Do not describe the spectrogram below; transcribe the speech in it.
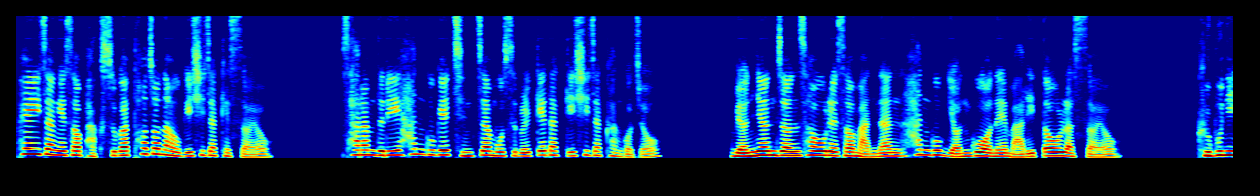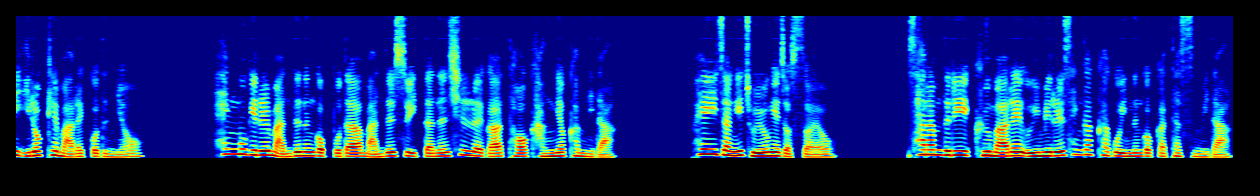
회의장에서 박수가 터져나오기 시작했어요. 사람들이 한국의 진짜 모습을 깨닫기 시작한 거죠. 몇 년 전 서울에서 만난 한국 연구원의 말이 떠올랐어요. 그분이 이렇게 말했거든요. 핵무기를 만드는 것보다 만들 수 있다는 신뢰가 더 강력합니다. 회의장이 조용해졌어요. 사람들이 그 말의 의미를 생각하고 있는 것 같았습니다.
